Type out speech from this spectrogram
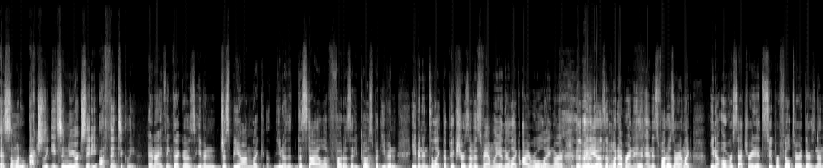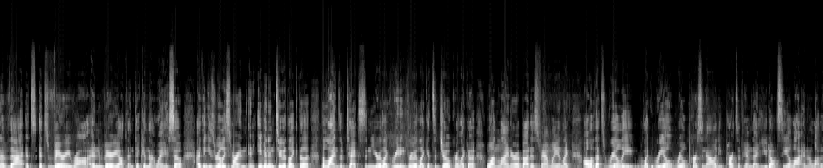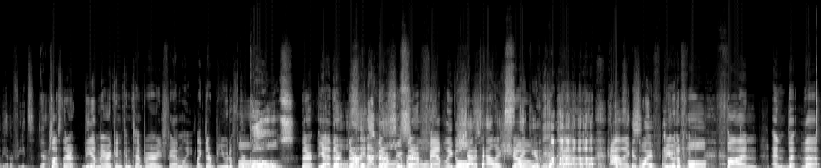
as someone who actually eats in New York City authentically. And I think that goes even just beyond like you know the, the style of photos that he posts, but even even into like the pictures of his family and they're like eye rolling or the videos of whatever. And it, and his photos aren't like you know oversaturated, super filtered. There's none of that. It's it's very raw and very authentic in that way. So I think he's really smart and, and even into like the the lines of text and you're like reading through it like it's a joke or like a one liner about his family and like all of that's really like real, real personality parts of him that you don't see a lot in a lot of the other feeds. Yeah. Plus, they're the American contemporary family. Like they're beautiful. Goals. They're yeah. They're goals. they're Are they not they're, goals? They're goals. family goals. Shout out to Alex. show. Thank you. Yeah. Alex, his wife. beautiful, fun, and the the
